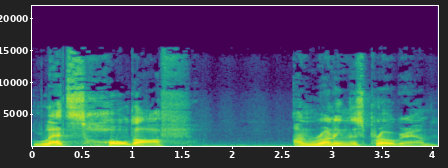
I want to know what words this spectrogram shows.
let's hold off on running this program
